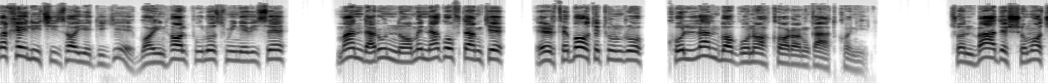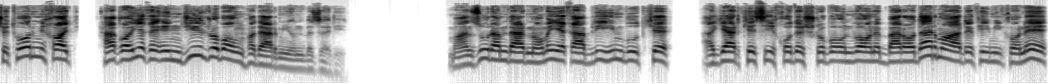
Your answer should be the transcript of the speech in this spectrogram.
و خیلی چیزهای دیگه. با این حال پولس می نویسه من در اون نامه نگفتم که ارتباطتون رو کلا با گناهکاران قطع کنید. چون بعد شما چطور می‌خواید حقایق انجیل رو با اونها در میون بذارید. منظورم در نامه قبلی این بود که اگر کسی خودش رو به عنوان برادر معرفی می‌کنه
